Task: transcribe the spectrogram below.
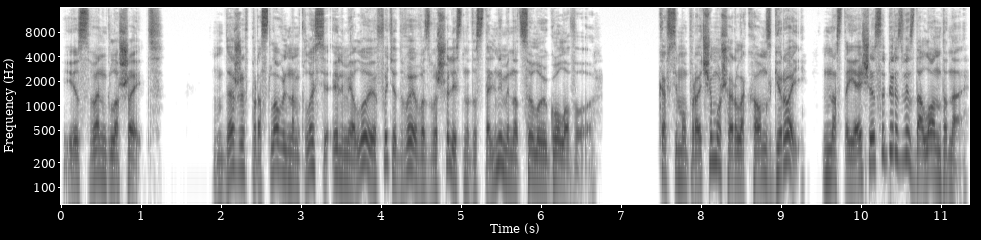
и Свен Глашайт. Даже в прославленном классе Эльмилоев эти двое возвышались над остальными на целую голову. Ко всему прочему, Шерлок Холмс — герой. Настоящая суперзвезда Лондона.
